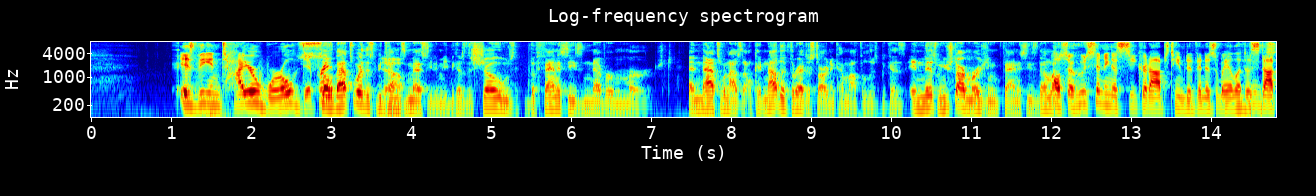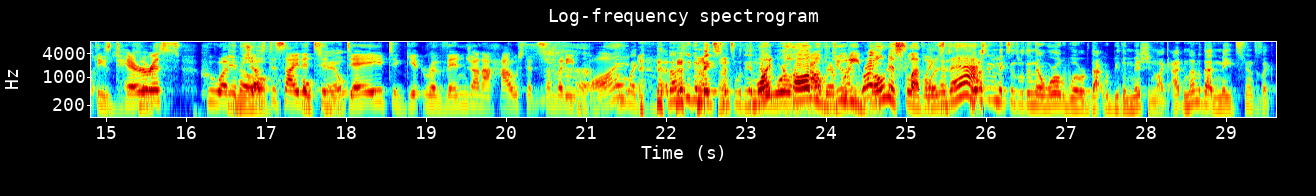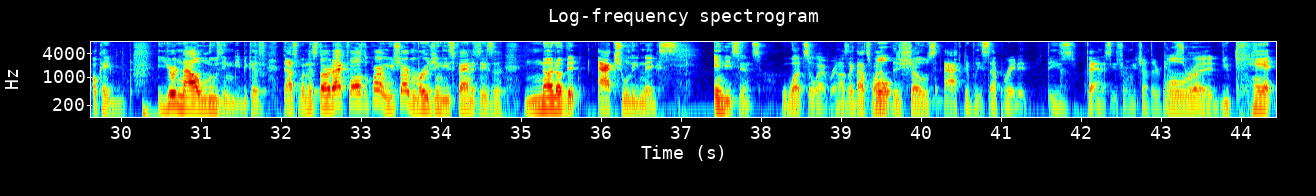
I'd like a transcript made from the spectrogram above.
Is the entire world different? so that's where this becomes Yeah. messy to me because the shows the fantasies never merged and that's when I was like okay now the threads are starting to come out the loose because in this when you start merging fantasies then I'm like also, who's sending a secret ops team to Venezuela to stop these terrorists who have just decided hotel? today to get revenge on a house that somebody bought? I'm like that doesn't even make sense within What their world. Call of Duty brain- bonus level is that? That doesn't even make sense within their world where that would be the mission. Like I, none of that made sense. It's like okay, you're now losing me because that's when the third act falls apart. When you start merging these fantasies, uh, none of it actually makes any sense whatsoever. And I was like, that's why Well- the shows actively separated these fantasies from each other. Well, right. You can't.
